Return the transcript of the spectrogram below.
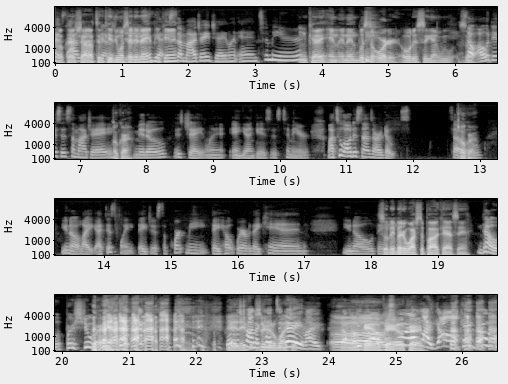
Okay. I Shout out love to the kids. You want to say the name? You can. Samaje, Jalen, and Tamir. Okay. And and then what's the order? Oldest to young. we- So, oldest is Samaje. Okay. Middle is Jalen, and youngest is Tamir. My two oldest sons are adults. So Okay. You know, like at this point, they just support me. They help wherever they can. You know, they So they better watch the podcast then. No, for sure. Yeah, they was they trying to sure come gonna watch today, it. like, Oh, no, okay, okay, sure? okay. I'm like, y'all can't go with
